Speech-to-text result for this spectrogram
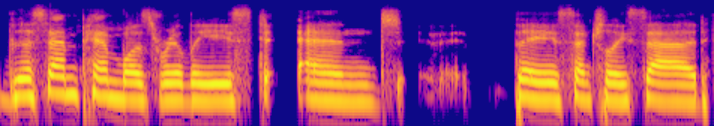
this MPIM was released, and they essentially said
